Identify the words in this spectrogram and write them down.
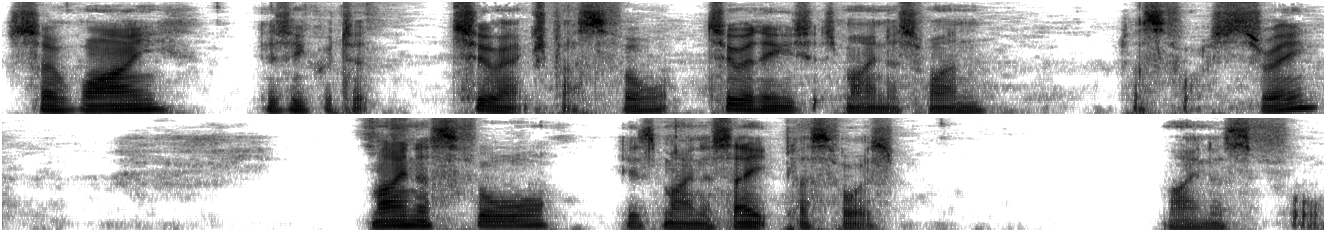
So y is equal to 2x plus 4. Two of these is minus 1, plus 4 is 3. Minus 4 is minus 8, plus 4 is minus 4.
